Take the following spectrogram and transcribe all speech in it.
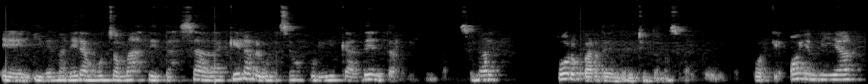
eh, y de manera mucho más detallada que la regulación jurídica del terrorismo internacional por parte del derecho internacional público. Porque hoy en día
